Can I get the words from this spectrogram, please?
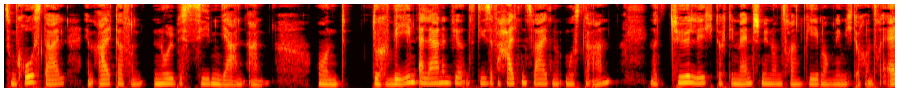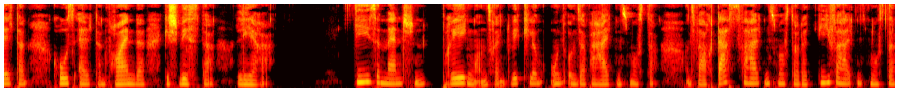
zum Großteil im Alter von 0 bis 7 Jahren an. Und durch wen erlernen wir uns diese Verhaltensweisen und Muster an? Natürlich durch die Menschen in unserer Umgebung, nämlich durch unsere Eltern, Großeltern, Freunde, Geschwister, Lehrer. Diese Menschen prägen unsere Entwicklung und unser Verhaltensmuster. Und zwar auch das Verhaltensmuster oder die Verhaltensmuster,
